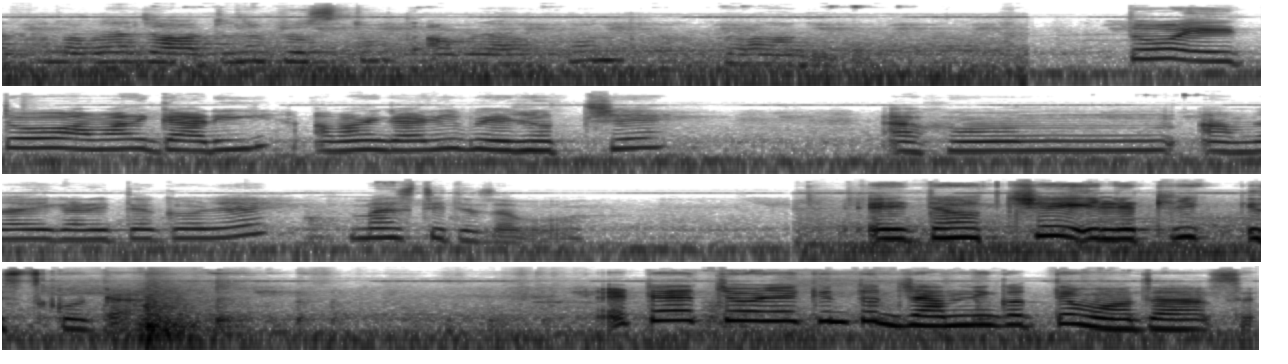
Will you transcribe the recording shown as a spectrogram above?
এখন আমরা যাওয়ার জন্য প্রস্তুত, আমরা এখন রওনা দিব। তো এই তো আমার গাড়ি আমার গাড়ি বের হচ্ছে। এখন আমরা এই গাড়িতে করে মাস্তিতে যাব। এইটা হচ্ছে ইলেকট্রিক স্কুটার এটা চড়ে কিন্তু জার্নি করতে মজা আছে।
